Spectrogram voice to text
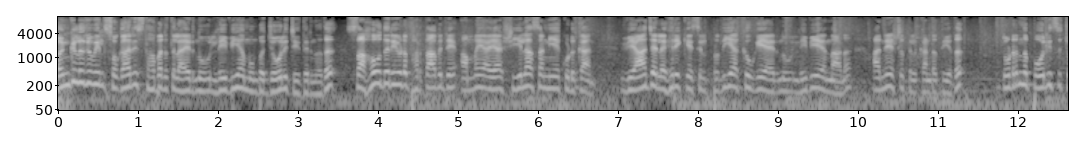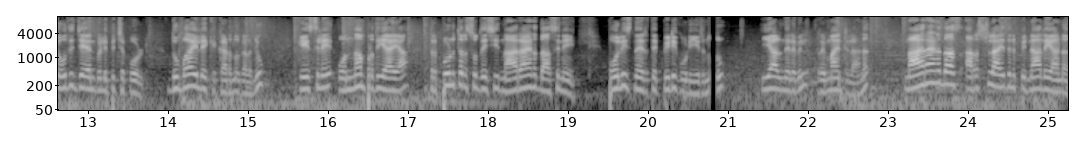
ബംഗളൂരുവിൽ സ്വകാര്യ സ്ഥാപനത്തിലായിരുന്നു ലിവിയ മുമ്പ് ജോലി ചെയ്തിരുന്നത്. സഹോദരിയുടെ ഭർത്താവിന്റെ അമ്മയായ ഷീല സണ്ണിയെ കൊടുക്കാൻ വ്യാജ ലഹരി കേസിൽ പ്രതിയാക്കുകയായിരുന്നു ലിവിയ എന്നാണ് അന്വേഷണത്തിൽ കണ്ടെത്തിയത്. തുടർന്ന് പോലീസ് ചോദ്യം ചെയ്യാൻ വിളിപ്പിച്ചപ്പോൾ ദുബായിലേക്ക് കടന്നുകളഞ്ഞു. കേസിലെ ഒന്നാം പ്രതിയായ തൃപ്പൂണിത്തറ സ്വദേശി നാരായണദാസിനെ പോലീസ് നേരത്തെ പിടികൂടിയിരുന്നു. ഇയാൾ നിലവിൽ റിമാൻഡിലാണ്. നാരായണദാസ് അറസ്റ്റിലായതിന് പിന്നാലെയാണ്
